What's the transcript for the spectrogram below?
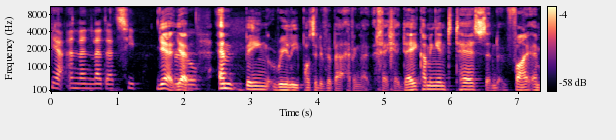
yeah, and then let that seep Yeah, yeah, and being really positive about having like the GGD coming into tests and fi- and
